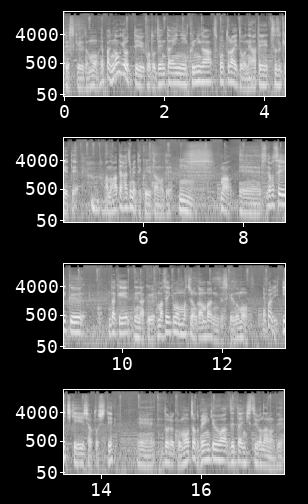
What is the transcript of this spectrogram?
ですけれどもやっぱり農業っていうこと全体に国がスポットライトをね当て続けて、あの当て始めてくれたので、うん。まあえーやっぱ生育だけでなく、まあ、生育ももちろん頑張るんですけれどもやっぱり一経営者として、えー努力もうちょっと勉強は絶対に必要なので、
